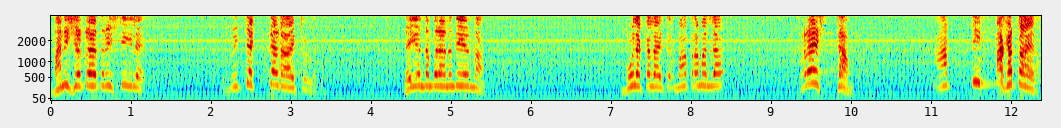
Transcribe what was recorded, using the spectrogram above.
മനുഷ്യരുടെ ദൃഷ്ടിയിൽ റിജക്റ്റഡ് ആയിട്ടുള്ളത്. ദൈവം തമ്പുരാൻ എന്ത് ചെയ്യുന്ന? മൂലക്കല്ലായി മാത്രമല്ല ശ്രേഷ്ഠം അതിമഹത്തായത്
